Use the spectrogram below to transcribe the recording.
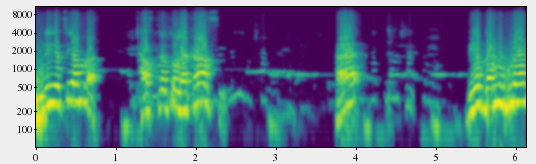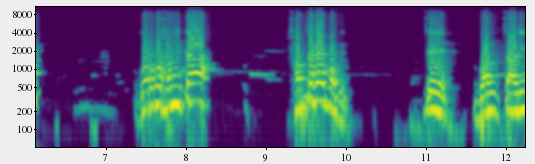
ভুলে গেছি আমরা? শাস্ত্রে তো লেখা আছে। হ্যাঁ? বৃহৎ ধর্মপুরাণ গর্ভ সংহিতা সব জায়গায় পাবেন। যে বন চারি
